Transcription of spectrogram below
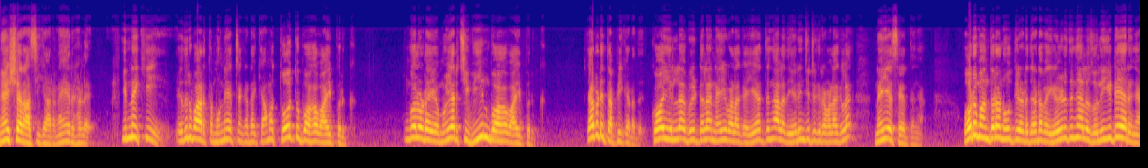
மேஷ ராசிக்கார நேயர்களே இன்னைக்கு எதிர்பார்த்த முன்னேற்றம் கிடைக்காம தோற்று போக வாய்ப்பு இருக்குது உங்களுடைய முயற்சி வீண் போக வாய்ப்பு இருக்குது எப்படி தப்பிக்கிறது? கோயிலில் வீட்டில் நெய் விளக்கை ஏற்றுங்க அல்லது எரிஞ்சிட்டு இருக்கிற விளக்கில் நெய்யை சேர்த்துங்க. ஒரு மந்திரம் நூற்றி ஏழு தடவை எழுதுங்க அல்லது சொல்லிக்கிட்டே இருங்க.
